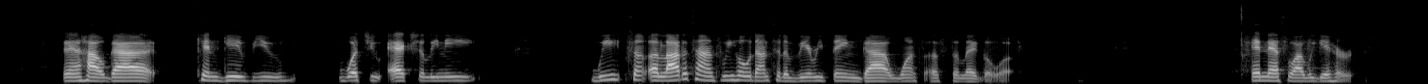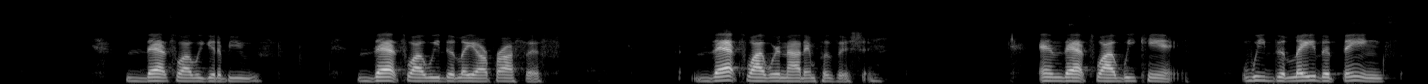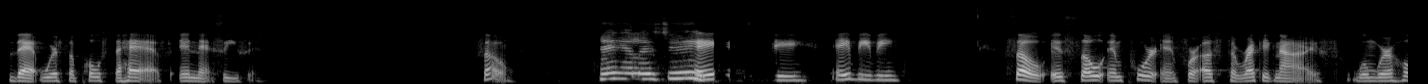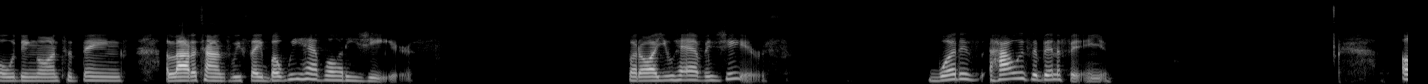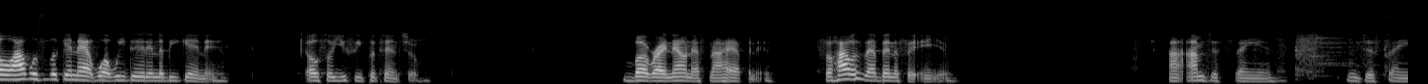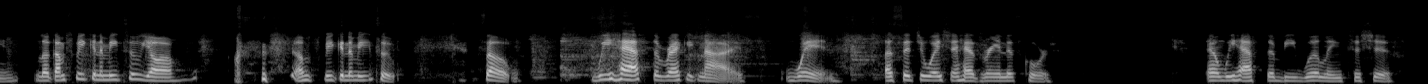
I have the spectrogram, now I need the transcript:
and how God can give you what you actually need. We so a lot of times we hold on to the very thing God wants us to let go of. And that's why we get hurt. That's why we get abused. That's why we delay our process. That's why we're not in position. And that's why we can't, we delay the things that we're supposed to have in that season. So, hey, LSG. Hey, LSG. Hey, BB. So it's so important for us to recognize when we're holding on to things. A lot of times we say, but we have all these years. But all you have is years. What is, how is it benefiting you? Oh, I was looking at what we did in the beginning. Oh, so you see potential. But right now, that's not happening. So, how is that benefiting you? I, I'm just saying. I'm just saying. Look, I'm speaking to me too, y'all. I'm speaking to me too. So we have to recognize when a situation has ran its course. and we have to be willing to shift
